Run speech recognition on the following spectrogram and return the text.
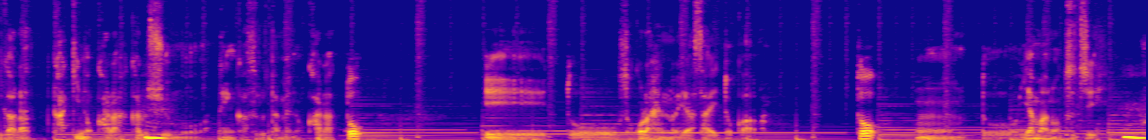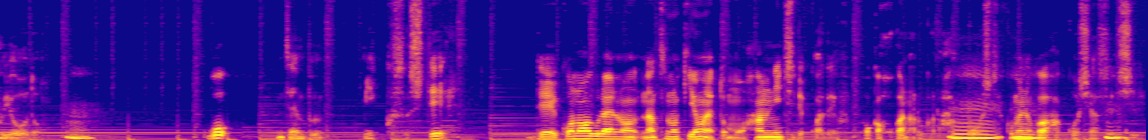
蠣殻牡蠣の殻カルシウムを添加するための殻と、えーっとそこら辺の野菜とかとうーんと山の土うん。腐葉土うん。を全部ミックスしてでこのぐらいの夏の気温やともう半日でこうやってほかほかなるから発酵して、うん。米ぬかは発酵しやすいし、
